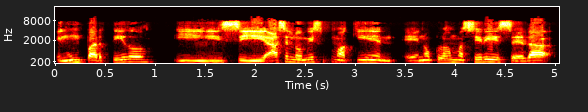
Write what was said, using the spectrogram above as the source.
en un partido, y si hacen lo mismo aquí en, Oklahoma City, será,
